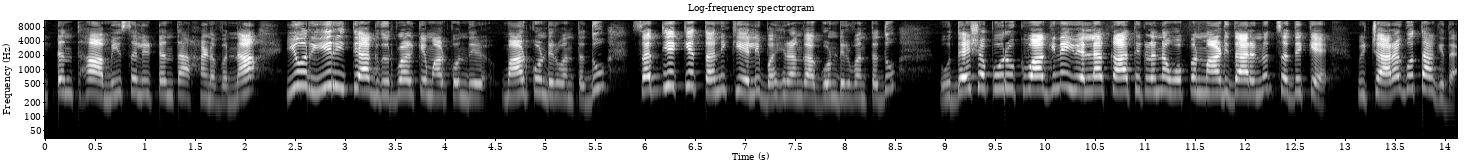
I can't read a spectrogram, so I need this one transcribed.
ಇಟ್ಟಂತಹ, ಮೀಸಲಿಟ್ಟಂತಹ ಹಣವನ್ನ ಇವರು ಈ ರೀತಿಯಾಗಿ ದುರ್ಬಳಕೆ ಮಾಡ್ಕೊಂಡಿ, ಮಾಡ್ಕೊಂಡಿರುವಂಥದ್ದು, ಸದ್ಯಕ್ಕೆ ತನಿಖೆಯಲ್ಲಿ ಬಹಿರಂಗಗೊಂಡಿರುವಂಥದ್ದು ಉದ್ದೇಶಪೂರ್ವಕವಾಗಿಯೇ ಇವೆಲ್ಲ ಖಾತೆಗಳನ್ನು ಓಪನ್ ಮಾಡಿದ್ದಾರೆ ಅನ್ನೋದು ಸದ್ಯಕ್ಕೆ ವಿಚಾರ ಗೊತ್ತಾಗಿದೆ.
